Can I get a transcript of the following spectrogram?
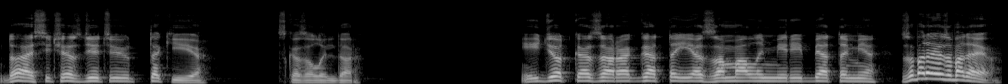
«Да, сейчас дети такие», — сказал Эльдар. «Идет коза рогатая за малыми ребятами. Забодаю, забодаю!»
